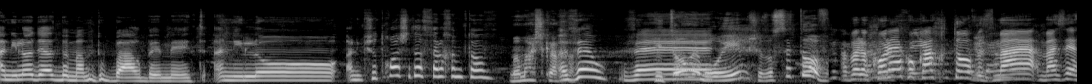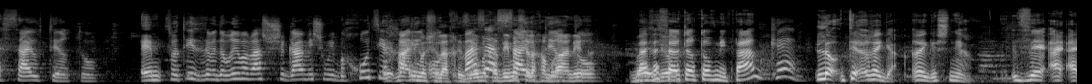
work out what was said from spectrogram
אני לא יודעת במה מדובר באמת. אני לא... אני פשוט רואה שזה עושה לכם טוב. ממש ככה. אז זהו. ו... פתאום הם רואים שזה עושה טוב. אבל הכל היה כל כך טוב, אז מה, מה זה עשה יותר טוב? הם... זאת אומרת, אתם מדברים על משהו שגם מישהו מבחוץ מה יכל לראות. מה זה עשה. יותר טוב? מה זה עשה יותר טוב מפעם? כן. לא, רגע, רגע, שנייה. זה, אה, אה,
